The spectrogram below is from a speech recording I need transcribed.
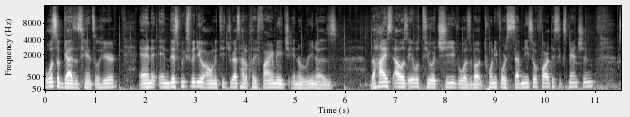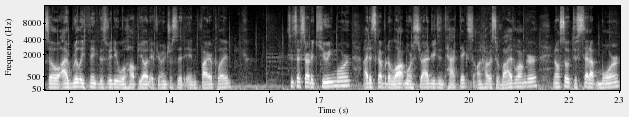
What's up guys, it's Hansol here, and in this week's video I want to teach you guys how to play Fire Mage in arenas. The highest I was able to achieve was about 2470 so far this expansion, so I really think this video will help you out if you're interested in fire play. Since I started queuing more, I discovered a lot more strategies and tactics on how to survive longer, and also to set up more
